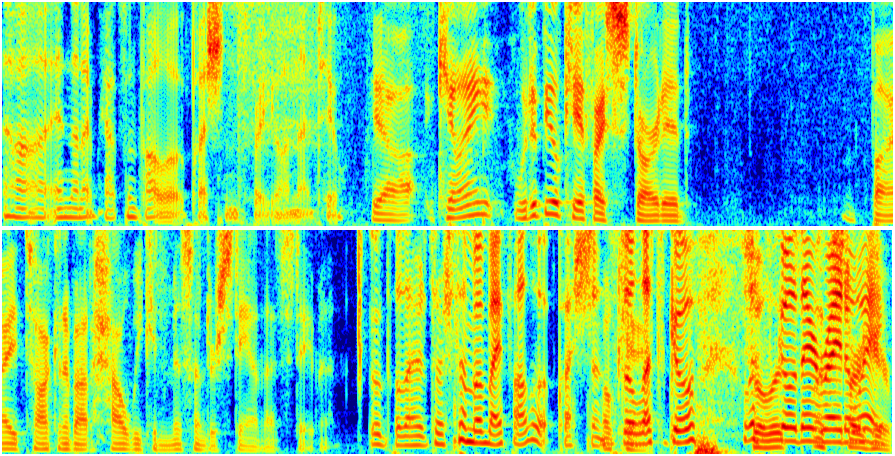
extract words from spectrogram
Uh, and then I've got some follow up questions for you on that too. Yeah. Can I? Would it be okay if I started by talking about how we can misunderstand that statement? Well, those are some of my follow up questions. So let's go. Let's, go there right away. here.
